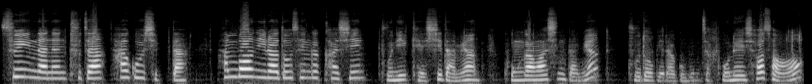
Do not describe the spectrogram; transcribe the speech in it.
수익 나는 투자 하고 싶다. 한 번이라도 생각하신 분이 계시다면, 공감하신다면, 구독이라고 문자 보내셔서,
